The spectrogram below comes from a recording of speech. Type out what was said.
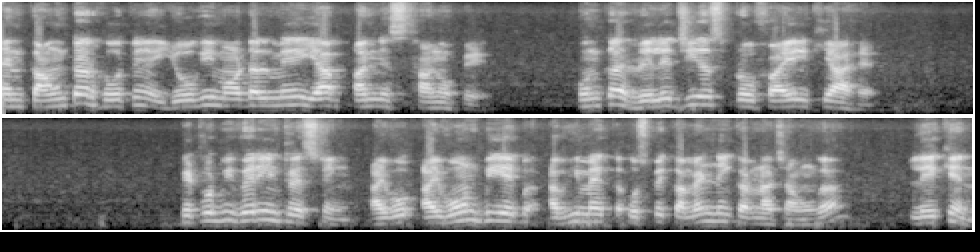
एनकाउंटर होते हैं योगी मॉडल में या अन्य स्थानों पे, उनका रिलीजियस प्रोफ़ाइल क्या है? It would be very interesting I I won't be अभी मैं उस पर कमेंट नहीं करना चाहूँगा, लेकिन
